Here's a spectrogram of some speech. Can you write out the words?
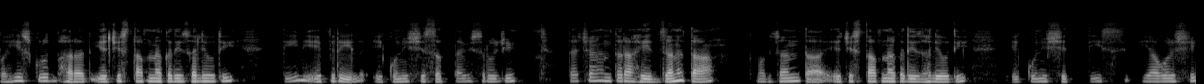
बहिष्कृत भारत याची स्थापना कधी झाली होती? तीन एप्रिल एकोणीसशे सत्तावीस रोजी. त्याच्यानंतर आहे जनता मग जनता याची स्थापना कधी झाली होती? एकोणीसशे तीस या वर्षी.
